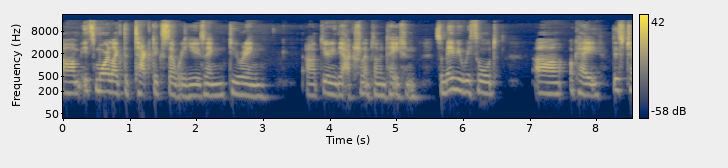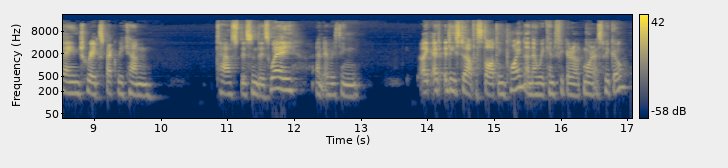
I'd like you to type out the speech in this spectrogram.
Um, it's more like the tactics that we're using during uh, during the actual implementation. So maybe we thought uh, okay, this change, we expect we can test this in this way and everything, like at, at least to have a starting point, and then we can figure out more as we go.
